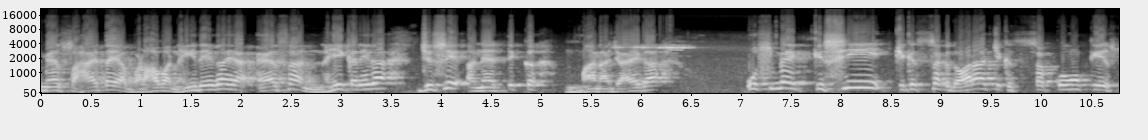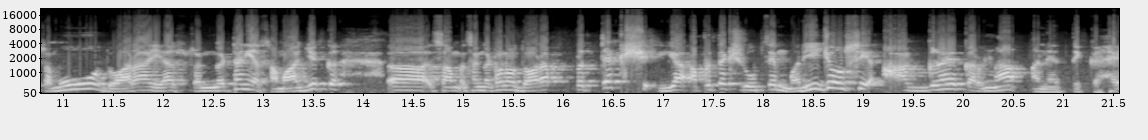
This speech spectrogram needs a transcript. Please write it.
में सहायता या बढ़ावा नहीं देगा या ऐसा नहीं करेगा जिसे अनैतिक माना जाएगा। उसमें किसी चिकित्सक द्वारा, चिकित्सकों के समूह द्वारा या संगठन या सामाजिक संगठनों द्वारा प्रत्यक्ष या अप्रत्यक्ष रूप से मरीजों से आग्रह करना अनैतिक है।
